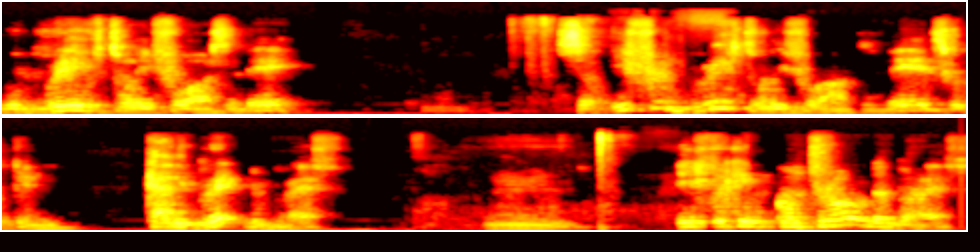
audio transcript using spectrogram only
We breathe 24 hours a day. So if we breathe 24 hours a day, we can calibrate the breath. Mm. If we can control the breath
